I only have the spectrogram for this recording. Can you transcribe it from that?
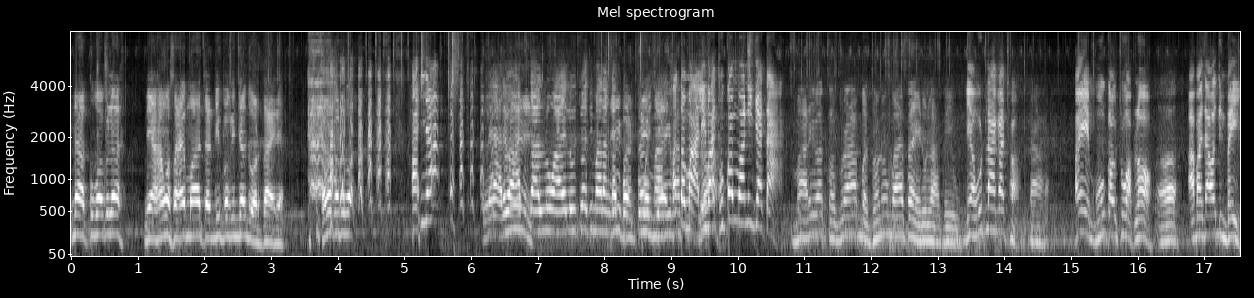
ના કુબા પેલા નેહામાં સાહેબ મારા ચડ્ડી પકડીને જ્યાં દોડતા આવ્યા ખબર કરી અહીંયા? મારા વાત હુકમ બની જતા. મારી વાત ખબરા બધોનો બાસ આયરો લાગે એવું. જ લાગે છો. એ હું કહું છું આપલો. આ બાજુ આવો દિન ભાઈ.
